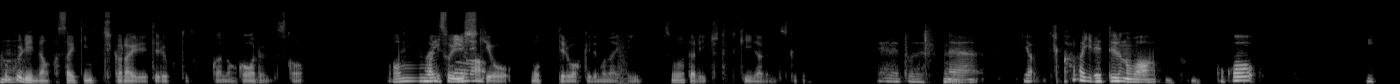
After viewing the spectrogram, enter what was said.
うん特になんか最近力入れてることとかなんかあるんですか？あんまりそういう意識を持ってるわけでもない。そのあたりちょっと気になるんですけど。えっとですね、いや、力入れてるのは、ここ1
